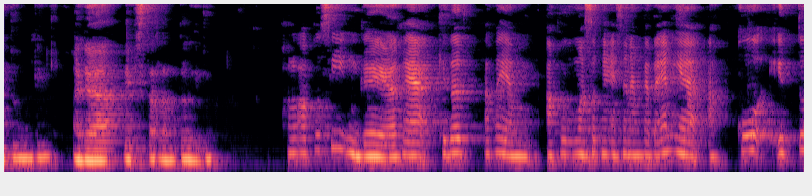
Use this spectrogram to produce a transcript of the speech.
gitu mungkin ada tips tertentu gitu Kalau aku sih enggak ya, kayak kita apa ya, aku masuknya SNMPTN ya aku itu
